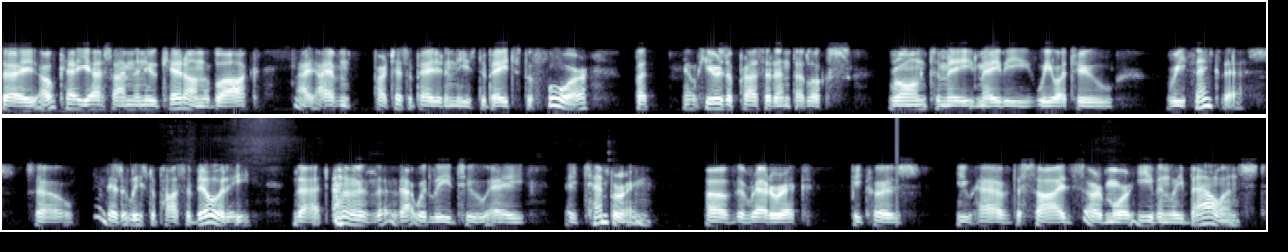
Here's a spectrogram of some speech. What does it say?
say, okay, yes, I'm the new kid on the block. I, I haven't participated in these debates before, but you know, here's a precedent that looks wrong to me. Maybe we ought to rethink this. So there's at least a possibility that that would lead to a a tempering of the rhetoric because you have the sides are more evenly balanced.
